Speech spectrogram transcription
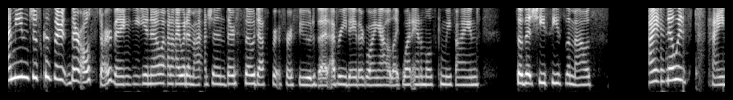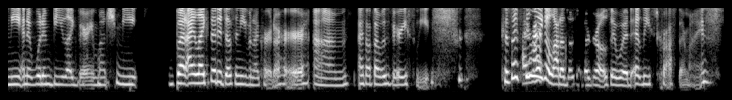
I mean, just because they're they're all starving, you know, and I would imagine they're so desperate for food that every day they're going out like, what animals can we find? So that she sees the mouse. I know it's tiny and it wouldn't be like very much meat, but I like that it doesn't even occur to her. Um, I thought that was very sweet. Because I feel I read- like a lot of those other girls, it would at least cross their minds.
